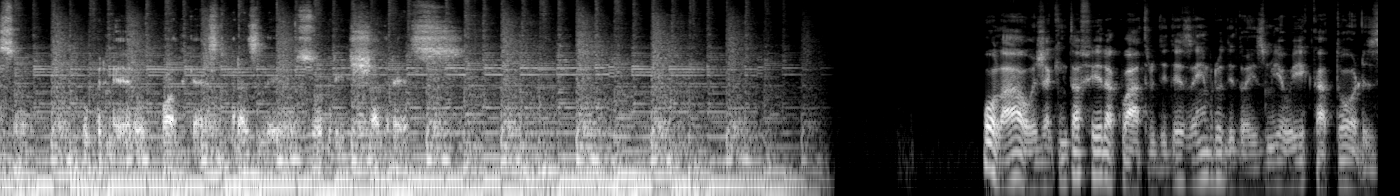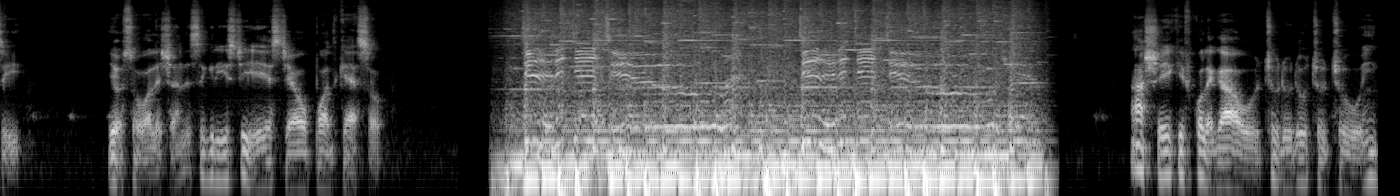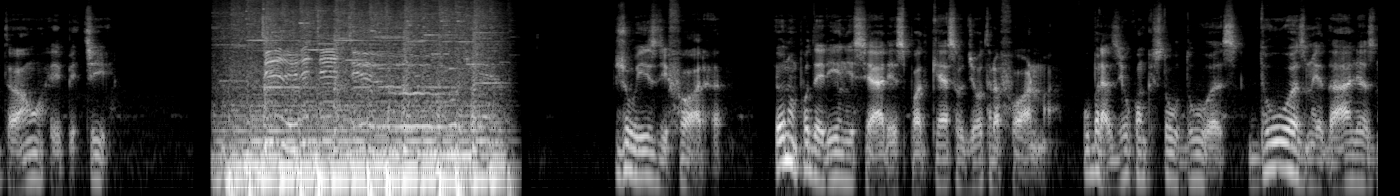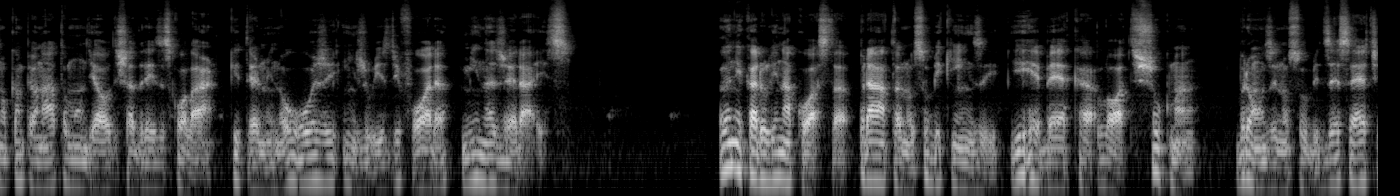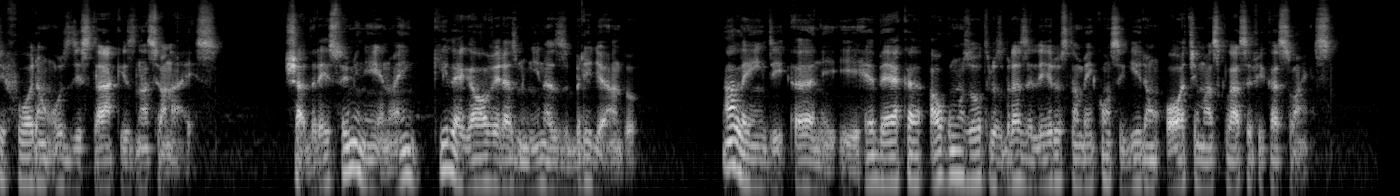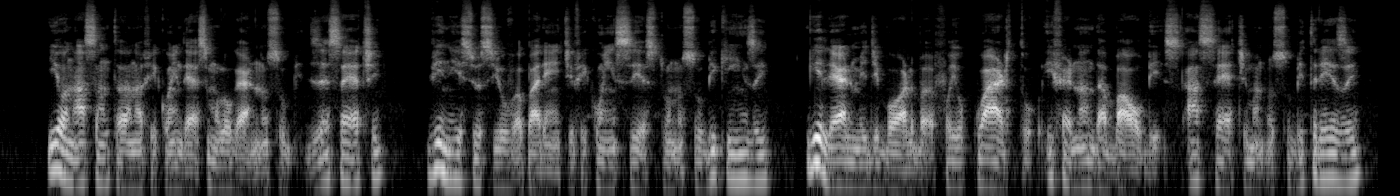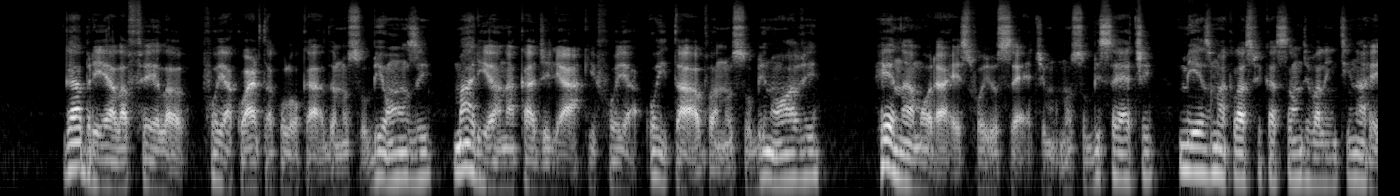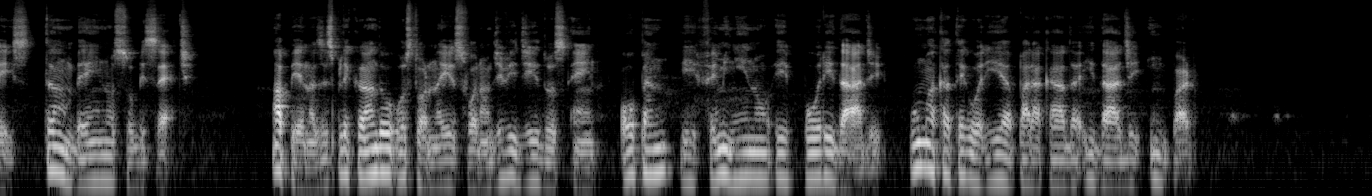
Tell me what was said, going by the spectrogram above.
Podcast, o primeiro podcast brasileiro sobre xadrez. Olá, hoje é quinta-feira, 4 de dezembro de 2014. Eu sou Alexandre Segristi e este é o Podcast. Achei que ficou legal o chururu chuchu, então repeti. Juiz de Fora. Eu não poderia iniciar esse podcast de outra forma. O Brasil conquistou duas, duas medalhas no Campeonato Mundial de Xadrez Escolar, que terminou hoje em Juiz de Fora, Minas Gerais. Anne Carolina Costa, prata no Sub-15, e Rebeca Lott Schuckmann, bronze no sub-17 foram os destaques nacionais. Xadrez feminino, hein? Que legal ver as meninas brilhando. Além de Anne e Rebeca, alguns outros brasileiros também conseguiram ótimas classificações. Ioná Santana ficou em décimo lugar no sub-17, Vinícius Silva Parente ficou em sexto no sub-15, Guilherme de Borba foi o quarto e Fernanda Balbis a sétima no sub-13, Gabriela Fela foi a quarta colocada no sub-11, Mariana Cadillac foi a oitava no sub-9, Renan Moraes foi o sétimo no sub-7, mesma classificação de Valentina Reis, também no sub-7. Apenas explicando, os torneios foram divididos em Open e Feminino e por idade, uma categoria para cada idade ímpar.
